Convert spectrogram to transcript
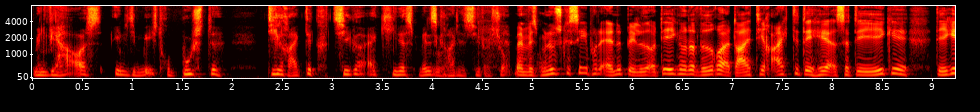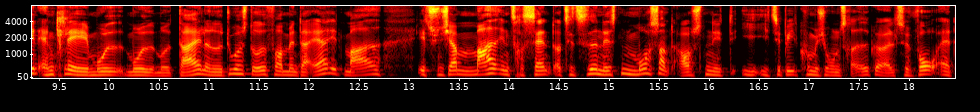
men vi har også en af de mest robuste direkte kritikker af Kinas menneskerettighedssituation. Men hvis man nu skal se på det andet billede, og det er ikke noget, der vedrører dig direkte det her, så det er ikke, det er ikke en anklage mod, mod, mod dig eller noget, du har stået for, men der er et meget, et synes jeg, meget interessant og til tider næsten morsomt afsnit i, i Tibet-kommissionens redegørelse, hvor at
